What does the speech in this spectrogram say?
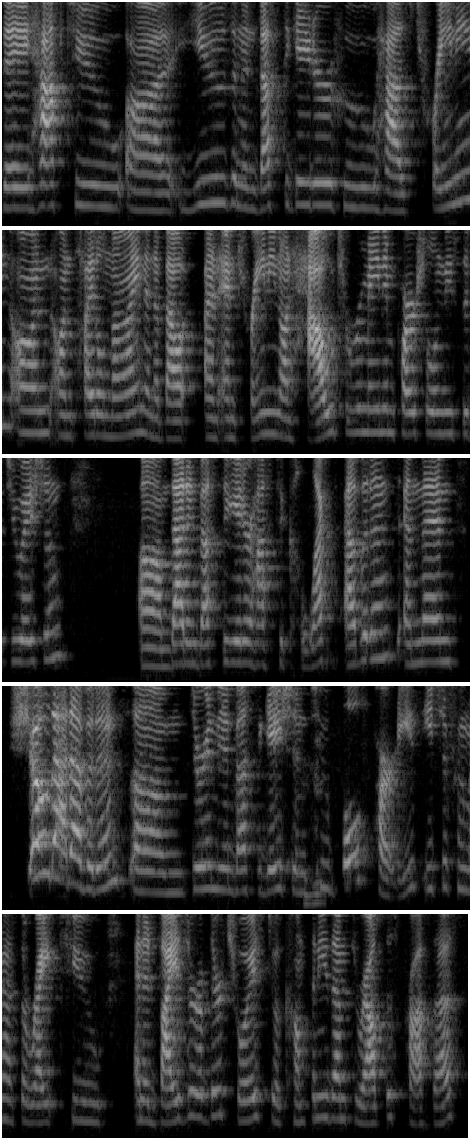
They have to uh, use an investigator who has training on on Title IX and about and, and training on how to remain impartial in these situations. Um, that investigator has to collect evidence and then show that evidence um, during the investigation mm-hmm. to both parties, each of whom has the right to an advisor of their choice to accompany them throughout this process.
